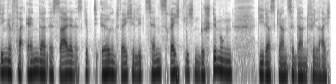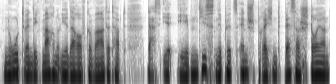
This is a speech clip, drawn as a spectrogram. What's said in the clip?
Dinge verändern, es sei denn, es gibt irgendwelche lizenzrechtlichen Bestimmungen, die das Ganze dann vielleicht notwendig machen und ihr darauf gewartet habt, dass ihr eben die Snippets entsprechend besser steuern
